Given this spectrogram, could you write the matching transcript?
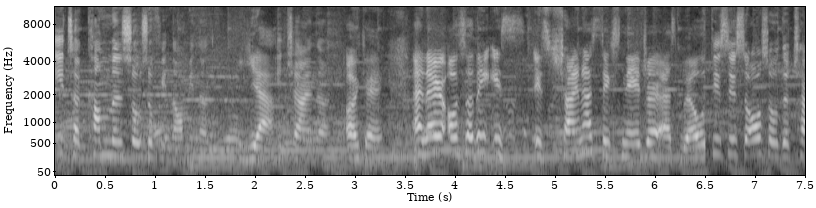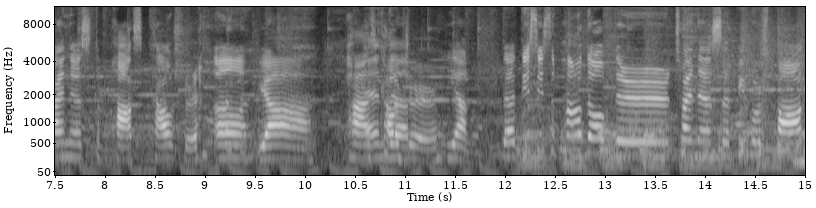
It's a common social phenomenon Yeah. in China. Okay, and I also think it's it's China's signature as well. This is also the China's the past culture. Uh, yeah, past And, uh, culture. yeah, the, this is a part of the China's uh, People's Park,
